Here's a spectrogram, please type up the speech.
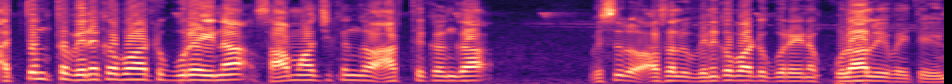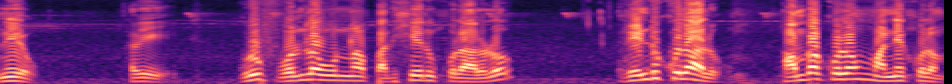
అత్యంత వెనుకబాటు గురైన సామాజికంగా ఆర్థికంగా విసులు అసలు వెనుకబాటు గురైన కులాలు ఏవైతే ఉన్నాయో అవి గ్రూప్ వన్లో ఉన్న పదిహేను కులాలలో రెండు కులాలు పంబ కులం మన్య కులం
